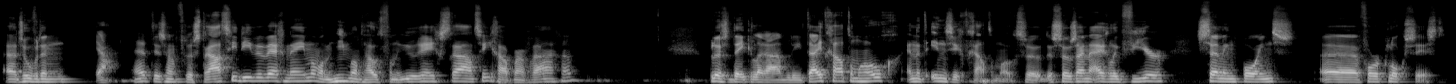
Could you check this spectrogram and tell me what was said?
Eh, ze hoeven een, ja, het is een frustratie die we wegnemen, want niemand houdt van uurregistratie. Ga het maar vragen. Plus de declarabiliteit gaat omhoog en het inzicht gaat omhoog. Zo, dus zo zijn er eigenlijk vier selling points eh, voor Clocksist.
